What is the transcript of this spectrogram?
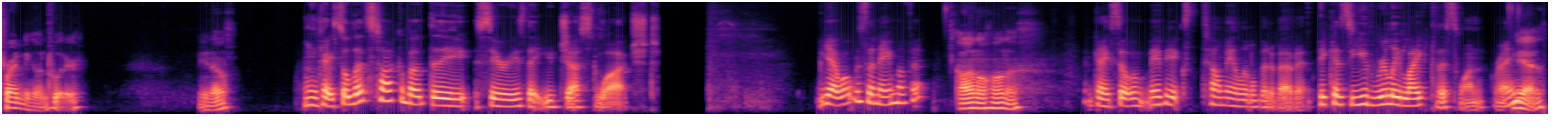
trending on Twitter. You know, Okay, so let's talk about the series that you just watched. Yeah, what was the name of it? Anohana. Okay, so maybe ex- tell me a little bit about it because you'd really liked this one, right? Yeah,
